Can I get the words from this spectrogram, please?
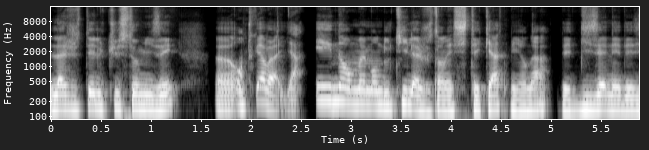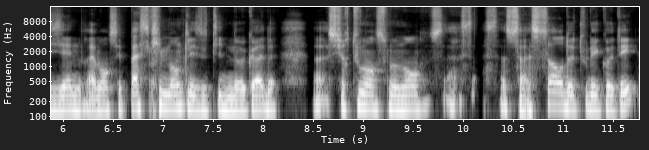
l'ajouter, le customiser. Euh, en tout cas, voilà, il y a énormément d'outils. Là, je vous en ai cité 4, mais il y en a des dizaines et des dizaines. Vraiment, c'est pas ce qui manque, les outils de no-code. Euh, surtout en ce moment, ça, sort de tous les côtés.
